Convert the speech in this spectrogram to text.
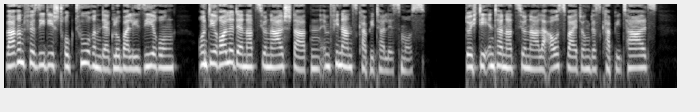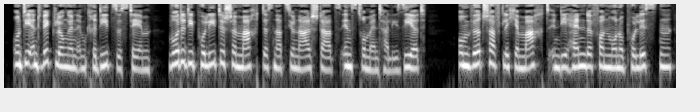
waren für sie die Strukturen der Globalisierung und die Rolle der Nationalstaaten im Finanzkapitalismus. Durch die internationale Ausweitung des Kapitals und die Entwicklungen im Kreditsystem wurde die politische Macht des Nationalstaats instrumentalisiert, um wirtschaftliche Macht in die Hände von Monopolisten,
